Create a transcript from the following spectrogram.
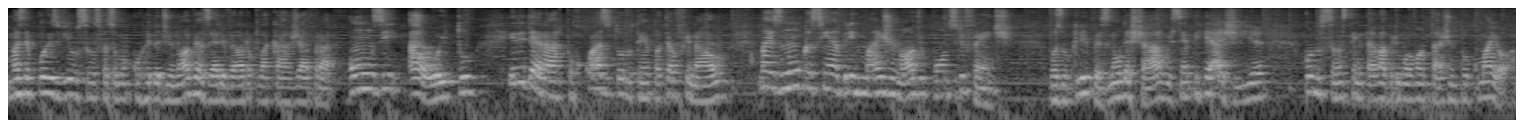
mas depois viu o Suns fazer uma corrida de 9 a 0 e virar o placar já para 11 a 8 e liderar por quase todo o tempo até o final, mas nunca sem abrir mais de 9 pontos de frente, pois o Clippers não deixava e sempre reagia quando o Suns tentava abrir uma vantagem um pouco maior.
